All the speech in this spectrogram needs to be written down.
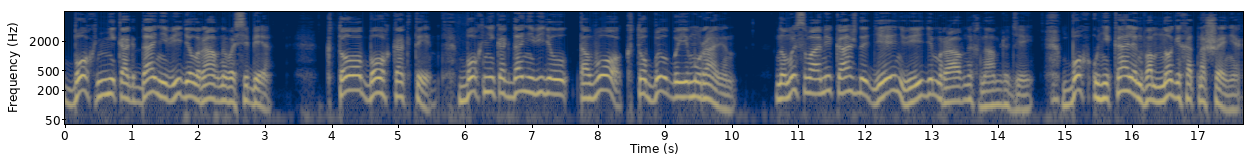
Бог никогда не видел равного себе. Кто Бог, как ты? Бог никогда не видел того, кто был бы ему равен. Но мы с вами каждый день видим равных нам людей. Бог уникален во многих отношениях.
